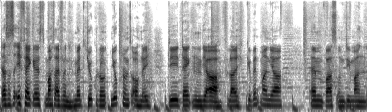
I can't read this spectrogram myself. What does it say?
dass es eh fake ist, macht einfach nicht mit. Juckt, juckt uns auch nicht. Die denken, ja, vielleicht gewinnt man ja ähm, was und die machen,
